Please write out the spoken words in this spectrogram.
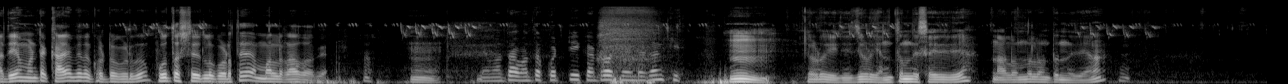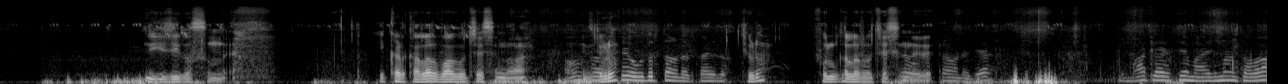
అదేమంటే కాయ మీద కొట్టకూడదు పూత స్టేజ్లో కొడితే మళ్ళీ రాదు అది. మేమంతా అంతా కొట్టి కంట్రోల్ చేయండి దానికి. చూడు ఇది చూడు ఎంత ఉంది సైజ్ ఇది? నాలుగు వందలు ఉంటుంది ఇది? ఈజీగా వస్తుంది. ఇక్కడ కలర్ బాగా వచ్చేసింది చూడు. ఉదురుతా ఉండదు కాయలు. చూడు. ఫుల్ కలర్ వచ్చేసింది ఇది. మాట్లాడితే మా యజమానితోవా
